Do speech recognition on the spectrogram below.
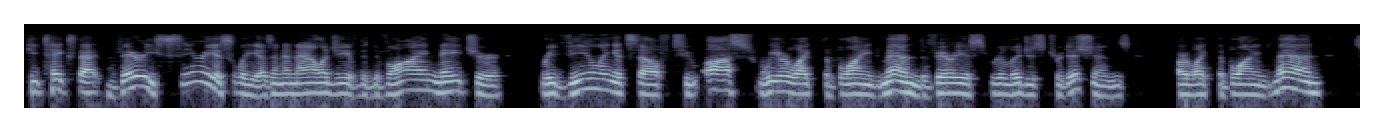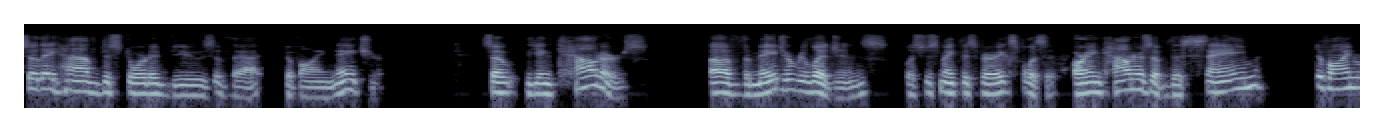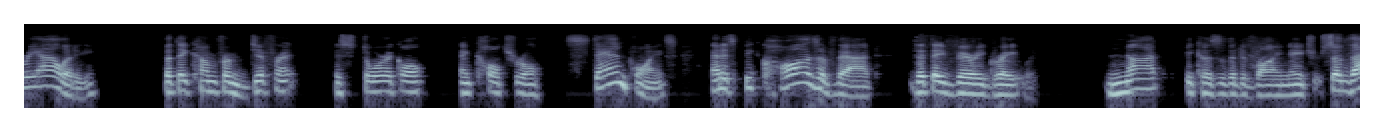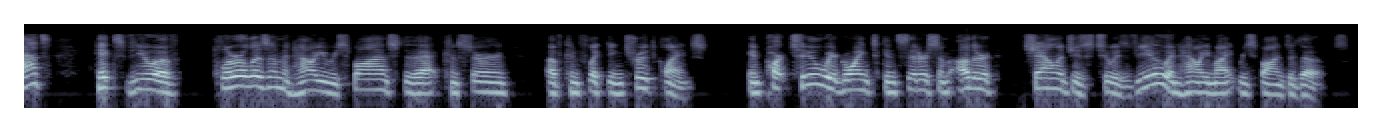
He takes that very seriously as an analogy of the divine nature revealing itself to us. We are like the blind men, the various religious traditions are like the blind men, so they have distorted views of that divine nature. So the encounters of the major religions, let's just make this very explicit, are encounters of the same divine reality, but they come from different historical and cultural standpoints. And it's because of that that they vary greatly, not because of the divine nature. So that's Hick's view of pluralism and how he responds to that concern of conflicting truth claims. In part two, we're going to consider some other challenges to his view and how he might respond to those.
